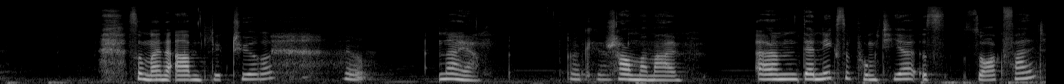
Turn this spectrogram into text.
so meine Abendlektüre. Ja. Naja. Okay. Schauen wir mal. Ähm, der nächste Punkt hier ist Sorgfalt.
